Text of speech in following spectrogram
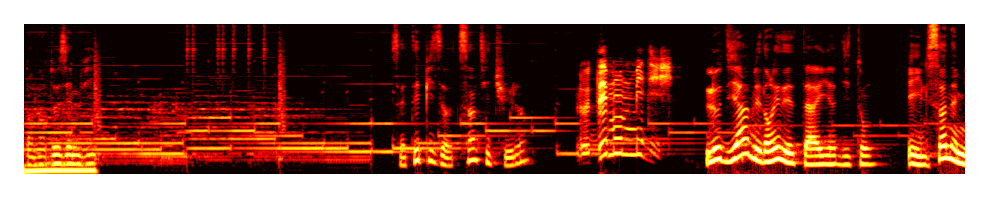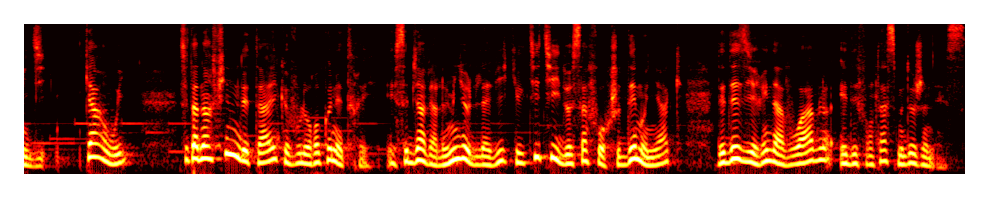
dans leur deuxième vie. Cet épisode s'intitule Le démon de midi. Le diable est dans les détails, dit-on. Et il sonne à midi. Car oui, c'est à d'infimes détails que vous le reconnaîtrez, et c'est bien vers le milieu de la vie qu'il titille de sa fourche démoniaque des désirs inavouables et des fantasmes de jeunesse.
